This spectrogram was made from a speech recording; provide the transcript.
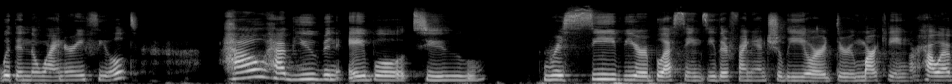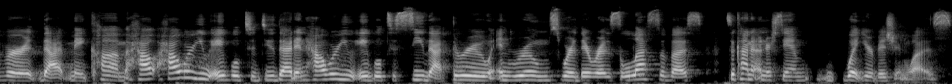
within the winery field how have you been able to receive your blessings either financially or through marketing or however that may come. How how are you able to do that and how were you able to see that through in rooms where there was less of us to kind of understand what your vision was?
